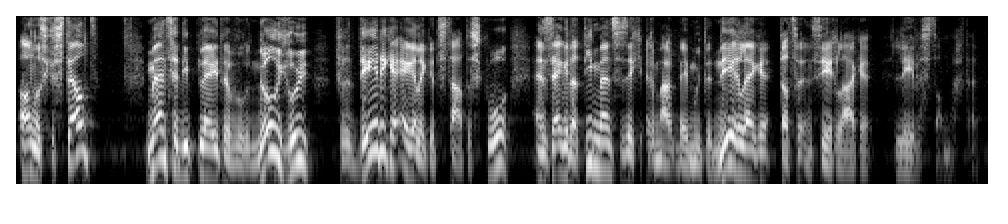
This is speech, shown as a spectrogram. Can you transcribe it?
Anders gesteld, mensen die pleiten voor nul groei verdedigen eigenlijk het status quo en zeggen dat die mensen zich er maar bij moeten neerleggen dat ze een zeer lage levensstandaard hebben.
